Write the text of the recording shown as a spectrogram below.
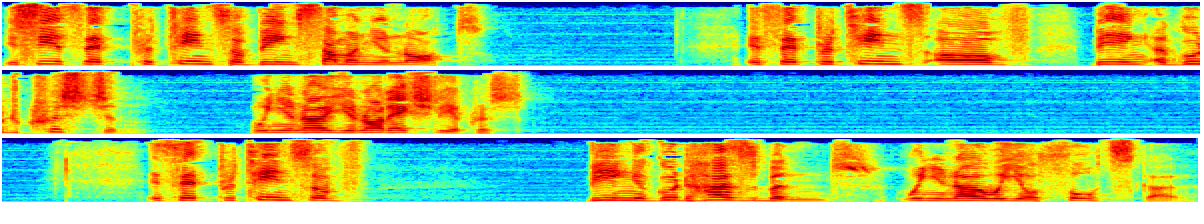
You see, it's that pretense of being someone you're not. It's that pretense of being a good Christian when you know you're not actually a Christian. It's that pretense of being a good husband when you know where your thoughts go.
